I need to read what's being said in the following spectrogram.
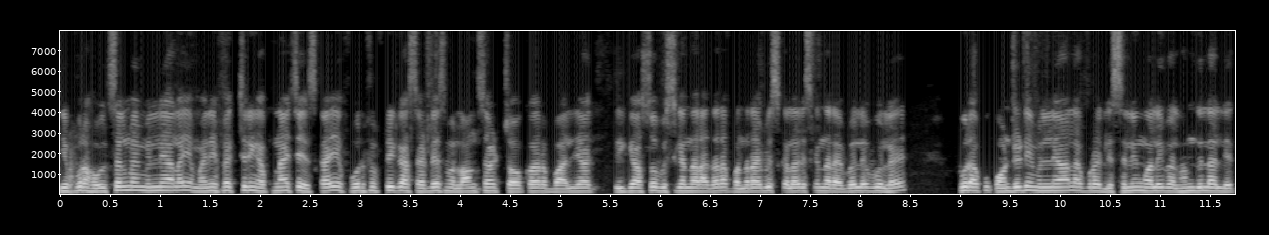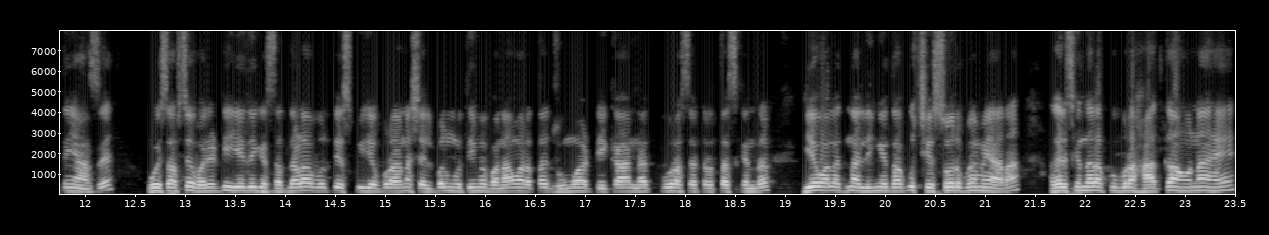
ये पूरा होलसेल में मिलने वाला ये मैन्युफैक्चरिंग अपना है इसका ये 450 का सेट है इसमें लॉन्ग शर्ट चौकर बालिया टीका सब इसके अंदर आ जा रहा है। पंद्रह बीस कलर इसके अंदर अवेलेबल है। पूरा आपको क्वांटिटी मिलने वाला है पूरा लिसलिंग वाले भी अलहमदिल्ला लेते हैं यहाँ से। वो हिसाब से वैरायटी ये देखिए सतलड़ा बोलते हैं इसको। ये पूरा ना शेल्पल मोती में बना हुआ रहता है झूमर टीका नथ पूरा सेट रहता है इसके अंदर। ये वाला इतना लेंगे तो आपको छह सौ रुपये में आ रहा। अगर इसके अंदर आपको पूरा हाथ का होना है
